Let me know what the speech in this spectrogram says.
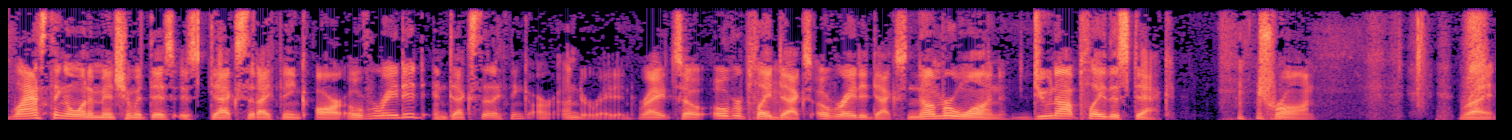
last thing I want to mention with this is decks that I think are overrated and decks that I think are underrated, right? So overplayed decks, overrated decks. Number one, do not play this deck. Tron. right.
